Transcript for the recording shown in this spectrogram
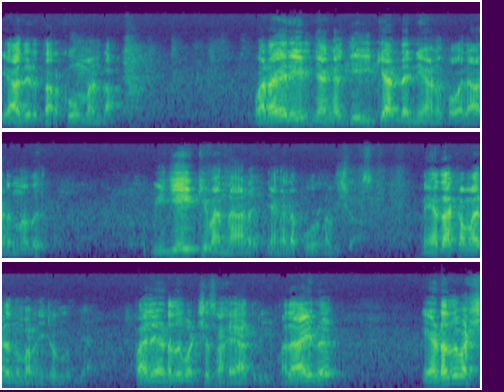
യാതൊരു തർക്കവും വേണ്ട. വടകരയിൽ ഞങ്ങൾ ജയിക്കാൻ തന്നെയാണ് പോരാടുന്നത്. വിജയിക്കുമെന്നാണ് ഞങ്ങളുടെ പൂർണ വിശ്വാസം. നേതാക്കന്മാരൊന്നും പറഞ്ഞിട്ടൊന്നുമില്ല. പല ഇടതുപക്ഷ സഹയാത്രിയും അതായത് ഇടതുപക്ഷ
